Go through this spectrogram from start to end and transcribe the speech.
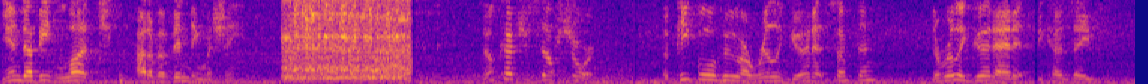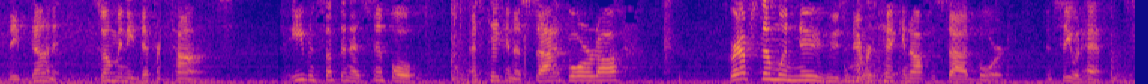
You end up eating lunch out of a vending machine. Don't cut yourself short. But people who are really good at something, they're really good at it because they've they've done it so many different times. Even something as simple as taking a sideboard off. Grab someone new who's never taken off a sideboard and see what happens.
